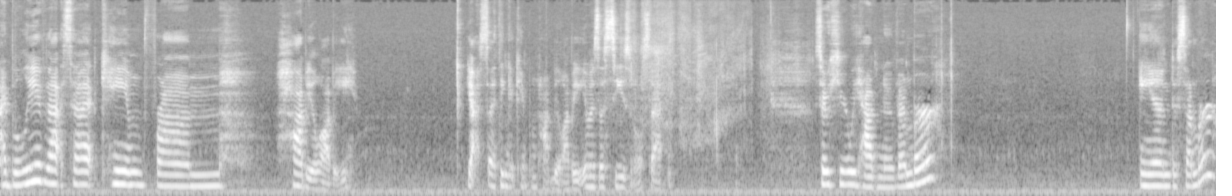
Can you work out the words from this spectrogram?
I believe that set came from Hobby Lobby. Yes, I think it came from Hobby Lobby. It was a seasonal set. So here we have November and December.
